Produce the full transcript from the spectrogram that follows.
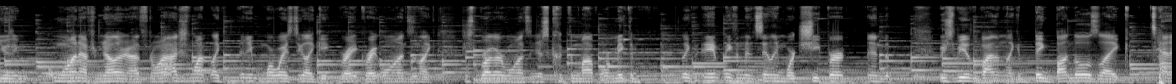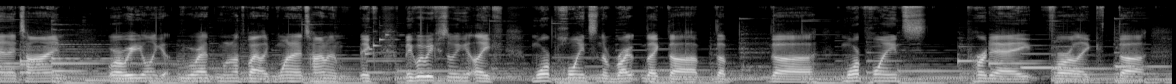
using one after another and after one i just want like more ways to like get great great ones and like just regular ones and just cook them up or make them like make them insanely more cheaper. And the, we should be able to buy them like in big bundles like 10 at a time or we only get we're we don't have to buy like one at a time and make make way we can get like more points in the right like the the the more points per day for like the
